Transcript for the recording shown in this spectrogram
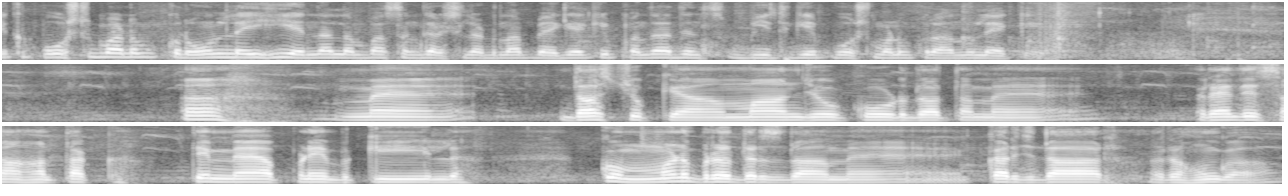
ਇੱਕ ਪੋਸਟਮਾਰਟਮ ਕਰਾਉਣ ਲਈ ਹੀ ਇੰਨਾ ਲੰਬਾ ਸੰਘਰਸ਼ ਲੜਨਾ ਪੈ ਗਿਆ ਕਿ 15 ਦਿਨ ਬੀਤ ਗਏ ਪੋਸਟਮਾਰਟਮ ਕਰਾਉਣ ਨੂੰ ਲੈ ਕੇ। ਮੈਂ ਦੱਸ ਚੁੱਕਿਆ, ਮਾਨਯੋਗ ਕੋਰਟ ਦਾ ਤਾਂ ਮੈਂ ਰਹਿੰਦੇ ਸਾਹਾਂ ਤੱਕ ਤੇ ਮੈਂ ਆਪਣੇ ਵਕੀਲ ਘੁੰਮਣ ਬ੍ਰਦਰਜ਼ ਦਾ ਮੈਂ ਕਰਜ਼ਦਾਰ ਰਹੂੰਗਾ।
